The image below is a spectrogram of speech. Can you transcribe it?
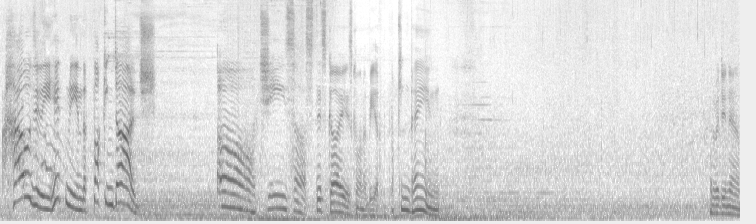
How did he hit me in the fucking dodge? Oh, Jesus. This guy is gonna be a fucking pain. What do I do now?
